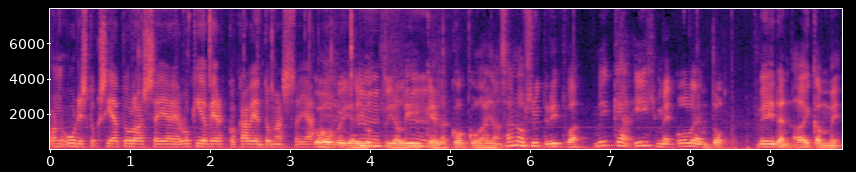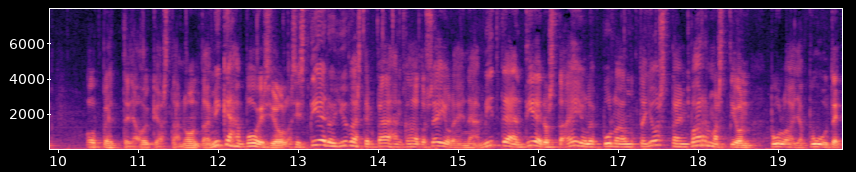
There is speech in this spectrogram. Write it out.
on uudistuksia tulossa ja ja lukioverkko kaventumassa. Ja Kovia Mm, juttuja liikkeellä koko ajan. Sano nyt Ritva, mikä ihme olento meidän aikamme opettaja oikeastaan on, tai mikähän voisi olla. Siis tiedon jyvästen päähän kaatos ei ole enää mitään, tiedosta ei ole pulaa, mutta jostain varmasti on pula ja puute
